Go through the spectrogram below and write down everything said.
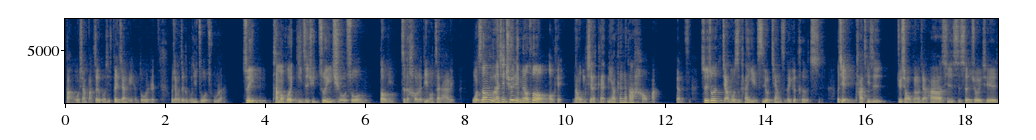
棒，我想把这个东西分享给很多人，我想把这个东西做出来。所以他们会一直去追求说，到底这个好的地方在哪里？我知道有那些缺点没有错，OK，那我们现在看，你要看看它的好嘛，这样子。所以说，贾博士他也是有这样子的一个特质，而且他其实就像我刚刚讲，他其实是深受一些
